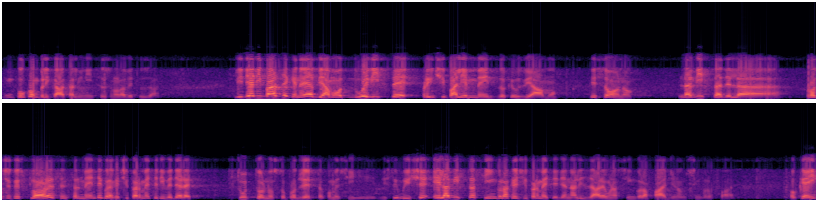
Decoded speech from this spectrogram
un po' complicato all'inizio se non l'avete usato. L'idea di base è che noi abbiamo due viste principali e mezzo che usiamo, che sono la vista del Project Explorer essenzialmente, quella che ci permette di vedere tutto il nostro progetto come si distribuisce, e la vista singola che ci permette di analizzare una singola pagina, un singolo file. Ok?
